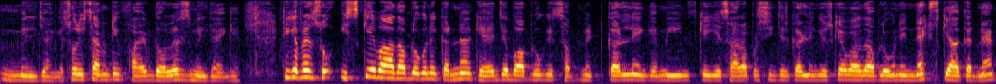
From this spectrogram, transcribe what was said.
मिल जाएँगे। सॉरी सेवेंटी फाइव डॉलर्स मिल जाएँगे। ठीक है फ्रेंड्स तो इसके बाद आप लोगों ने करना क्या है? जब आप लोग ये सबमिट कर लेंगे मीन्स के ये सारा प्रोसीजर कर लेंगे, उसके बाद आप लोगों ने नेक्स्ट क्या करना है?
